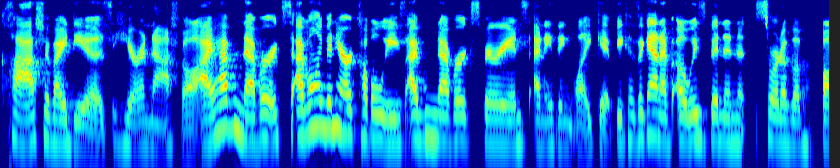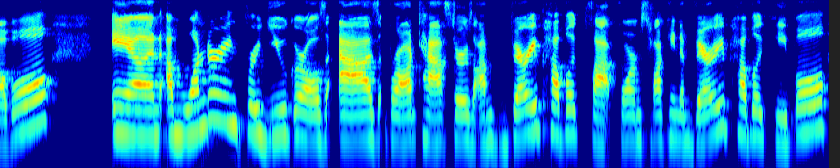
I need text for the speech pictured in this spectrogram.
clash of ideas here in Nashville. I have never ex- I've only been here a couple weeks. I've never experienced anything like it because again, I've always been in sort of a bubble and I'm wondering for you girls as broadcasters on very public platforms, talking to very public people,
